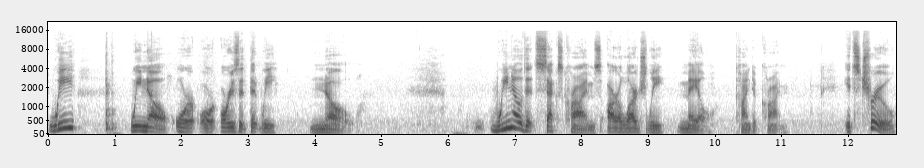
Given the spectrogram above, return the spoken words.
We we know, or or or is it that we no. We know that sex crimes are a largely male kind of crime. It's true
